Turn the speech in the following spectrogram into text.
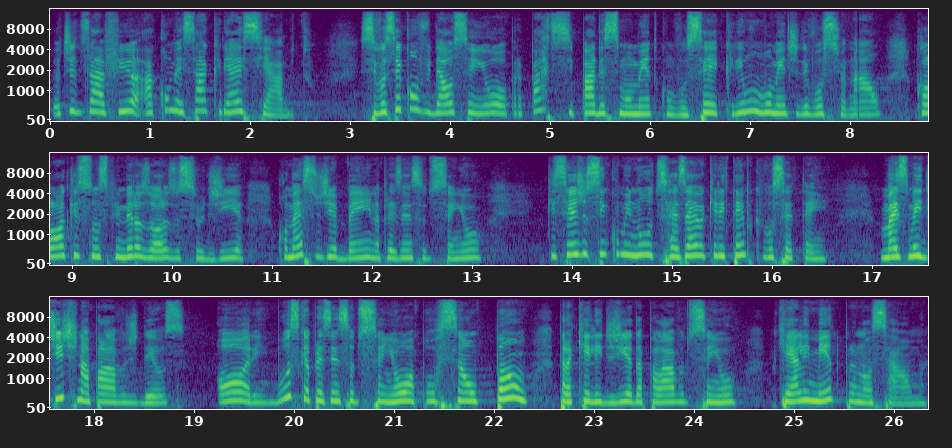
eu te desafio a começar a criar esse hábito. Se você convidar o Senhor para participar desse momento com você, crie um momento de devocional, coloque isso nas primeiras horas do seu dia, comece o dia bem na presença do Senhor. Que seja cinco minutos, reserve aquele tempo que você tem. Mas medite na palavra de Deus. Ore, busque a presença do Senhor, a porção, o pão para aquele dia da palavra do Senhor, porque é alimento para a nossa alma.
